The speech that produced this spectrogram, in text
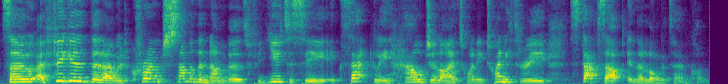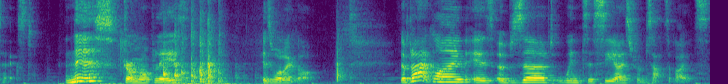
So I figured that I would crunch some of the numbers for you to see exactly how July 2023 stacks up in the longer term context. And this, drumroll please, is what I got. The black line is observed winter sea ice from satellites.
